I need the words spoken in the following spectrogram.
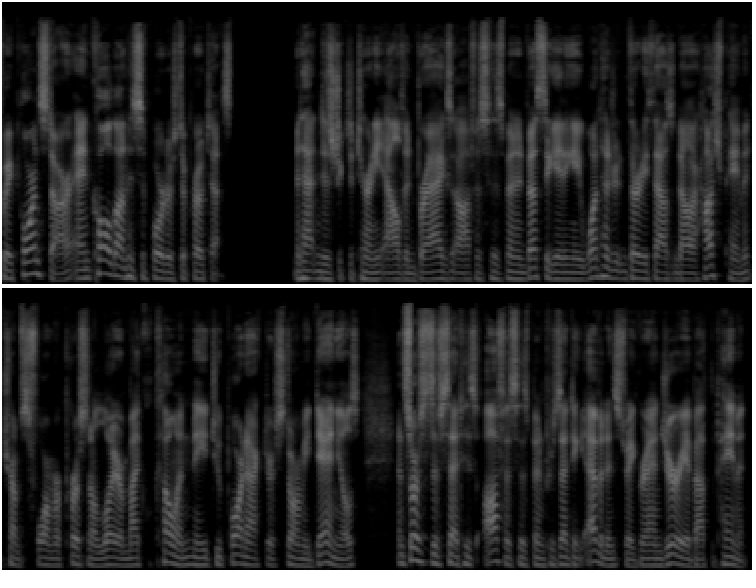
to a porn star and called on his supporters to protest. Manhattan District Attorney Alvin Bragg's office has been investigating a $130,000 hush payment Trump's former personal lawyer Michael Cohen made to porn actor Stormy Daniels, and sources have said his office has been presenting evidence to a grand jury about the payment.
